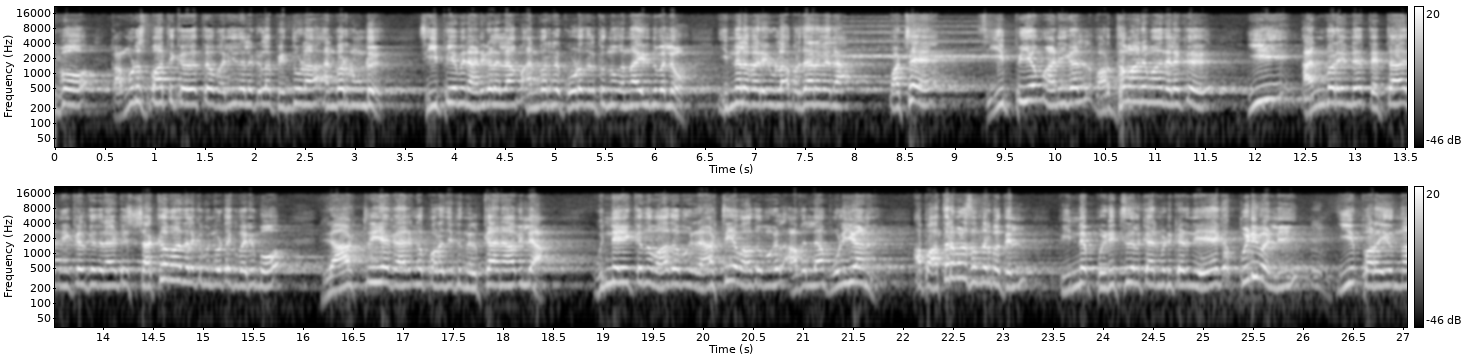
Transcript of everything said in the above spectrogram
ഇപ്പോ കമ്മ്യൂണിസ്റ്റ് പാർട്ടിക്കകത്ത് വലിയ നിലക്കുള്ള പിന്തുണ അൻവറിനുണ്ട്. സി പി എമ്മിന് അണികളെല്ലാം അൻവറിന്റെ കൂടെ നിൽക്കുന്നു എന്നായിരുന്നുവല്ലോ ഇന്നലെ വരെയുള്ള പ്രചാരവേല. പക്ഷേ സി പി എം അണികൾ വർദ്ധമാനമായ നിലയ്ക്ക് ഈ അൻവറിന്റെ തെറ്റായ നീക്കങ്ങൾക്കെതിരായിട്ട് ശക്തമായ നിലയ്ക്ക് മുന്നോട്ടേക്ക് വരുമ്പോൾ രാഷ്ട്രീയ കാര്യങ്ങൾ പറഞ്ഞിട്ട് നിൽക്കാനാവില്ല. ഉന്നയിക്കുന്ന വാദവും രാഷ്ട്രീയ വാദമുകൾ അവെല്ലാം പൊളിയാണ്. അപ്പൊ അത്തരമൊരു സന്ദർഭത്തിൽ പിന്നെ പിടിച്ചു നിൽക്കാൻ വേണ്ടി കഴിയുന്ന ഏക പിടിവള്ളി ഈ പറയുന്ന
